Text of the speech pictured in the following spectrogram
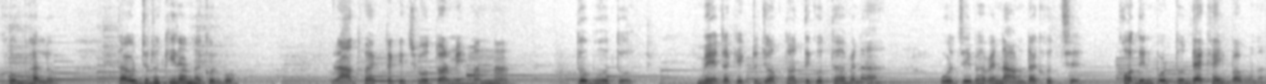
খুব ভালো। তা ওর জন্য কী রান্না করব? রাধও একটা কিছু ও তো আর মেহমান না। তবুও তো মেয়েটাকে একটু যত্নার্থী করতে হবে না? ওর যেভাবে নাম ডাক হচ্ছে কদিন পর তো দেখাই পাবো না।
